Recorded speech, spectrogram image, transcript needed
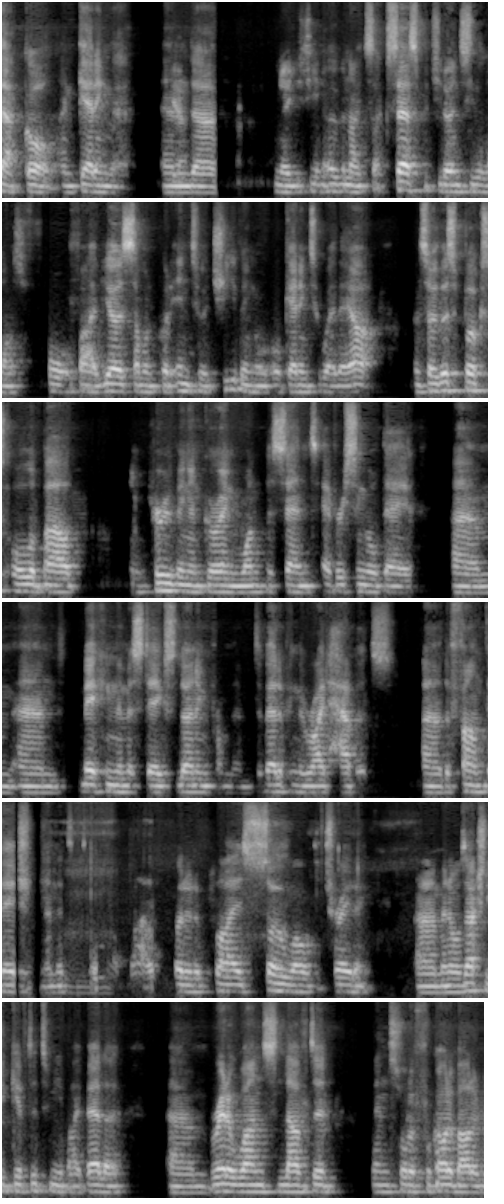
that goal and getting there. And uh, you know, you see an overnight success, but you don't see the last four or five years someone put into achieving or, or getting to where they are. And so this book's all about improving and growing 1% every single day um, and making the mistakes, learning from them, developing the right habits, uh, the foundation. And it's all about life, but it applies so well to trading. Um, and it was actually gifted to me by Bella. Um, read it once, loved it, then sort of forgot about it,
